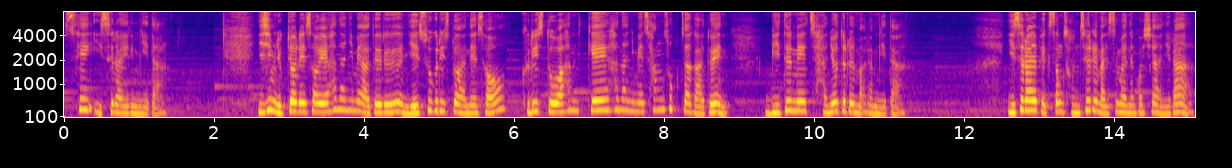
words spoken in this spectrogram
새 이스라엘입니다. 26절에서의 하나님의 아들은 예수 그리스도 안에서 그리스도와 함께 하나님의 상속자가 된 믿음의 자녀들을 말합니다. 이스라엘 백성 전체를 말씀하는 것이 아니라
